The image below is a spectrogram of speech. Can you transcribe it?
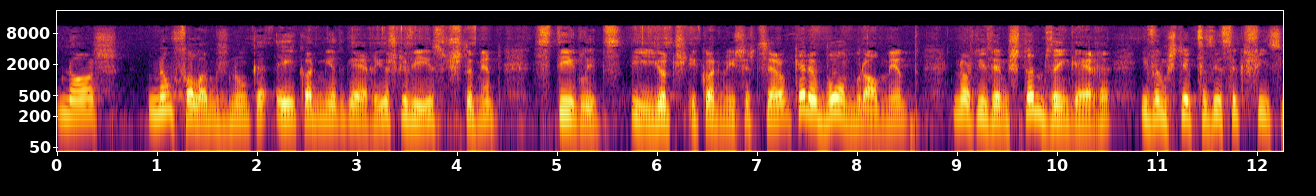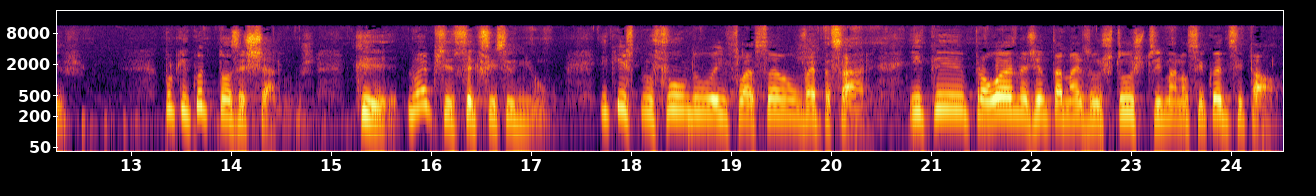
Nós não falamos nunca a economia de guerra. Eu escrevi isso justamente, Stiglitz e outros economistas disseram que era bom moralmente nós dizemos estamos em guerra e vamos ter que fazer sacrifícios. Porque enquanto nós acharmos que não é preciso sacrifício nenhum e que isto, no fundo, a inflação vai passar e que para o ano a gente dá mais os tustos e mais não sei quantos e tal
